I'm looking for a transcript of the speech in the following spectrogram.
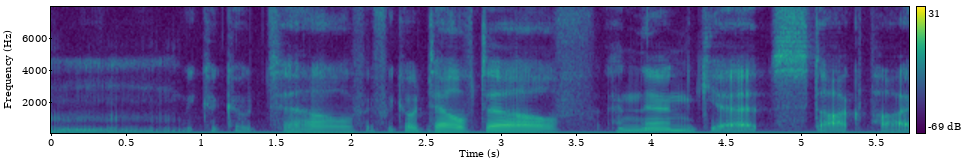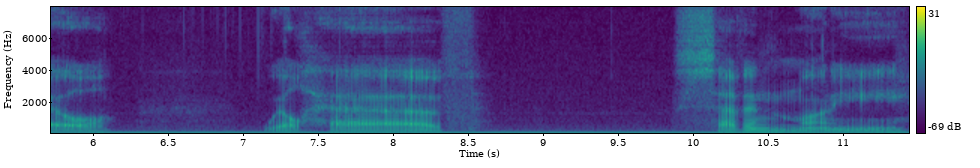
Mm, we could delve. If we go delve, delve, and then get stockpile, we'll have seven money.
